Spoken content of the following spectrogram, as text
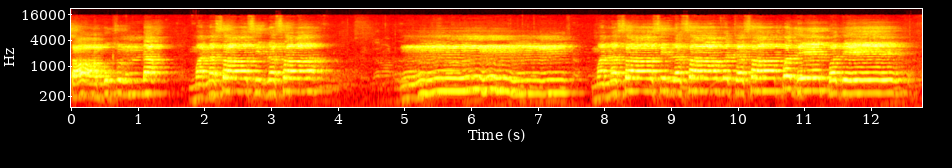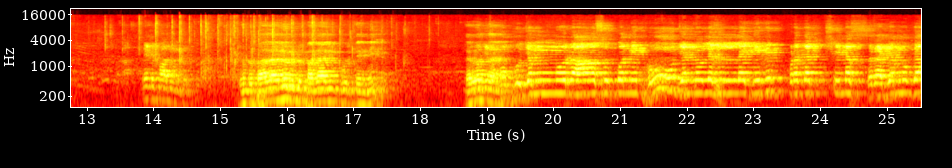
సాగుచుండ మనసా శిరసా. వచసా పదే పదే. రెండు పాదములు రెండు పాదాలు రెండు పదాలు పూర్తయినాయి. తర్వాత భుజము రాసుకొని భూజనులెల్ల గిరి ప్రదక్షిణ స్రజముగా.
